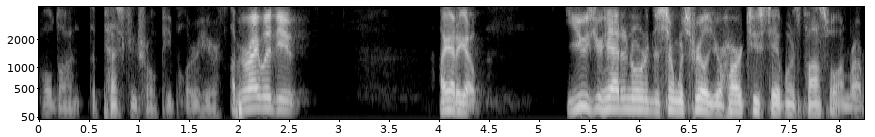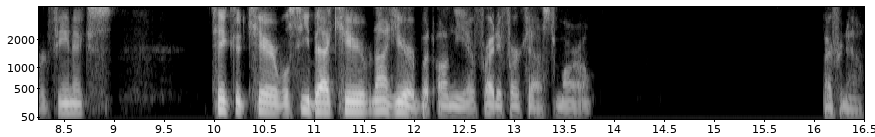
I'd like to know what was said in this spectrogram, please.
Hold on. The pest control people are here. I'll be right with you. I gotta go. Use your head in order to discern what's real. Your heart too stable as possible. I'm robert phoenix Take good care. We'll see you back here, not here, but on the uh, Friday Forecast tomorrow. Bye for now.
